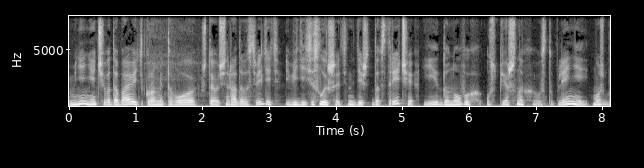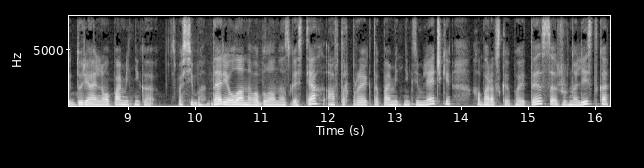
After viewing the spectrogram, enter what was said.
Мне нечего добавить, кроме того, что я очень рада вас видеть и видеть и слышать. Надеюсь, что до встречи и до новых успешных выступлений, может быть, до реального памятника Спасибо. Дарья Уланова была у нас в гостях, автор проекта «Памятник землячки», хабаровская поэтесса, журналистка.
